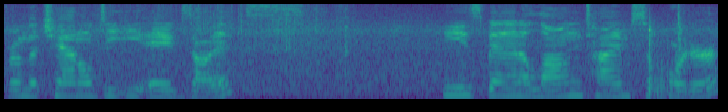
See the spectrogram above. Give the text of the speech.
from the channel DEA Exotics. He's been a long time supporter.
